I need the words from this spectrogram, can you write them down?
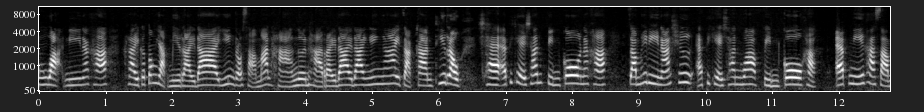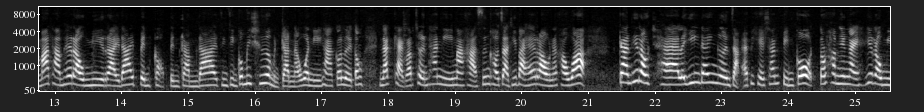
งหวะนี้นะคะ ใครก็ต้องอยากมีรายได้ ยิ่งเราสามารถหาเงินหารายได้ได้ง่าย ๆ จากการที่เราแชร์แอปพลิเคชันฟินโก้นะคะจำให้ดีนะชื่อแอปพลิเคชันว่าฟินโก้ค่ะแอปนี้ค่ะสามารถทำให้เรามีรายได้เป็นกอบเป็นกำได้ จริง ๆ ก็ไม่เชื่อเหมือนกันนะวันนี้ค่ะ ก็เลยต้องนัดแขกรับเชิญท่านนี้มาค่ะ ซึ่งเขาจะอธิบายให้เรานะคะว่า การที่เราแชร์และยิ่งได้เงินจากแอปพลิเคชันฟินโก้ต้องทำยังไงให้เรามี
